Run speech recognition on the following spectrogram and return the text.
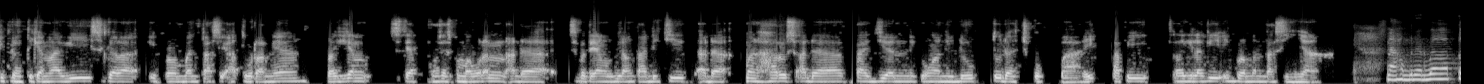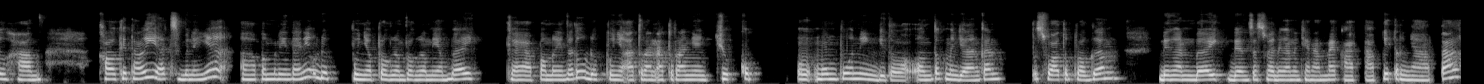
diperhatikan lagi segala implementasi aturannya. Apalagi kan setiap proses pembangunan ada seperti yang bilang tadi Ki ada harus ada kajian lingkungan hidup itu udah cukup baik tapi lagi-lagi implementasinya. Nah benar banget tuh Ham kalau kita lihat sebenarnya uh, pemerintah ini udah punya program-program yang baik. Kayak pemerintah tuh udah punya aturan-aturan yang cukup mumpuni gitu loh untuk menjalankan suatu program dengan baik dan sesuai dengan rencana mereka. Tapi ternyata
